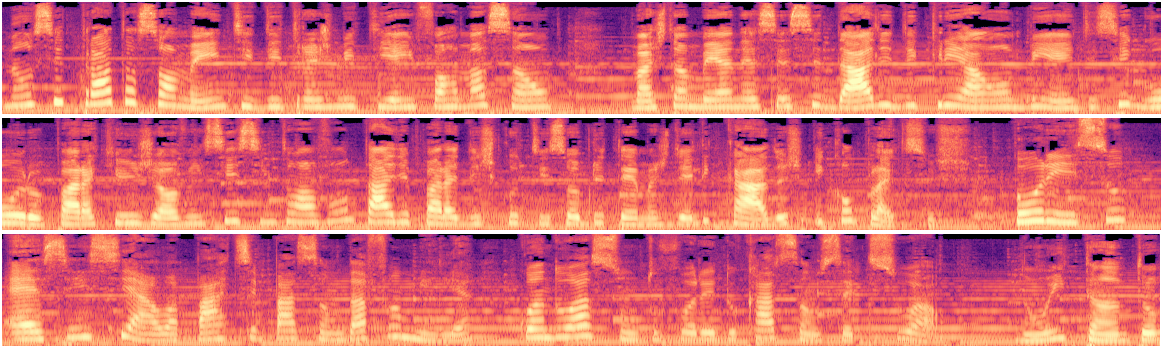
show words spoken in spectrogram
Não se trata somente de transmitir a informação, mas também a necessidade de criar um ambiente seguro para que os jovens se sintam à vontade para discutir sobre temas delicados e complexos. Por isso, é essencial a participação da família quando o assunto for educação sexual. No entanto,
